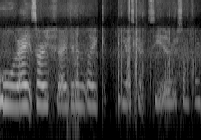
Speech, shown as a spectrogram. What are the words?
Cool, right? Sorry if I didn't like, you guys couldn't see it or something.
